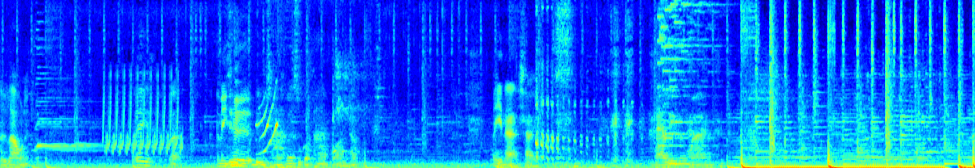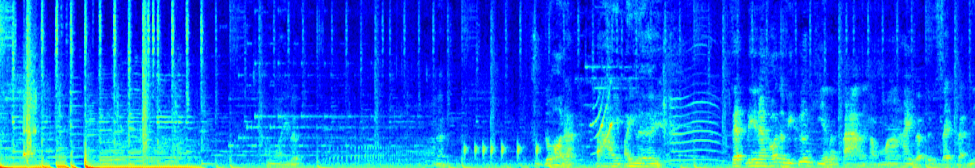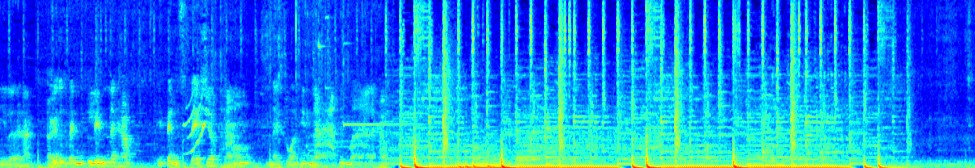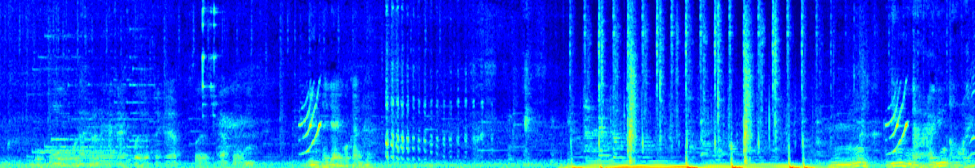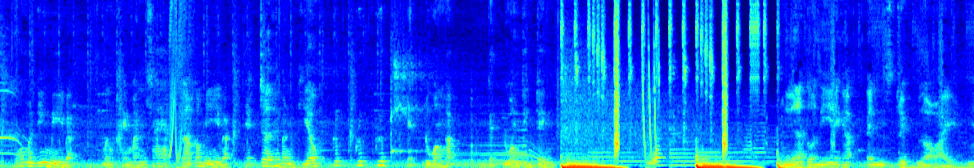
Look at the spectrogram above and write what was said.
หรือเหล้าเนี่ยเฮ้ยแล้วอันนี้คือดื่มชาเพื่อสุขภาพก่อนครับไม่น่าใช่แคลรี่ต้องมาครับอร่อยแบบแบบสุดยอดอะ ตายไปเลย เซตนี้นะเขาจะมีเครื่องเคียงต่างๆนะครับมาให้แบบเป็นเซตแบบนี้เลยนะอันนี้ก็จะเป็นลิ้นนะครับที่เป็นสเปเชียลทั้งในส่วนที่หนาขึ้นมานะครับโอ้โหได้แล้วนะฮะเปิดนะครับเปิดครับผม ลิ้นใครใหญ่กว่ากันฮะ มันแทรกแล้วก็มีแบบเท็กเจอร์ให้มันเคี้ยวกรึบกรึบกรึบเด็ดดวงครับเด็ดดวงจริง ๆ เนื้อตัวนี้นะครับเป็นสตริปลอยอื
